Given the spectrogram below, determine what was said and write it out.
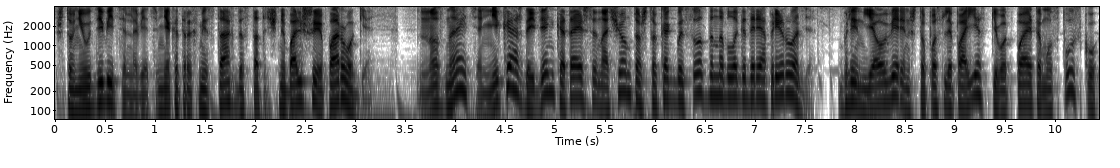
что неудивительно, ведь в некоторых местах достаточно большие пороги. Но знаете, не каждый день катаешься на чем-то, что как бы создано благодаря природе. Блин, я уверен, что после поездки вот по этому спуску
